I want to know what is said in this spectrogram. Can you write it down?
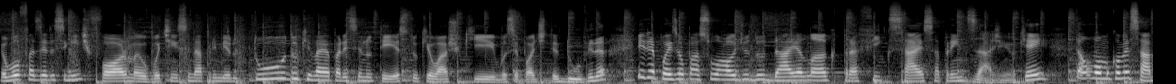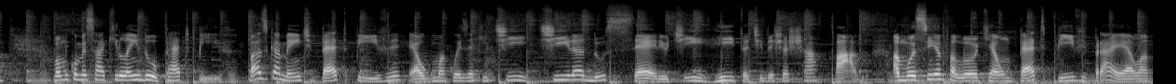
eu vou fazer da seguinte forma: eu vou te ensinar primeiro tudo que vai aparecer no texto, que eu acho que você pode ter dúvida, e depois eu passo o áudio do dialogue para fixar essa aprendizagem, ok? Então vamos começar. Vamos começar aqui lendo o pet peeve. Basicamente, pet peeve é alguma coisa que te tira do sério, te irrita, te deixa chapado. A mocinha falou que é um pet peeve para ela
